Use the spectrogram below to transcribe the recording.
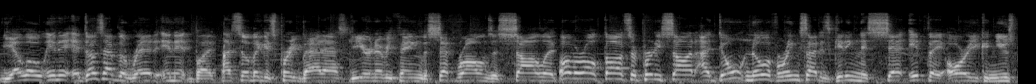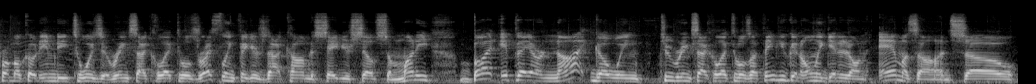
yellow in it. It does have the red in it, but I still think it's pretty badass gear and everything. The Seth Rollins is solid. Overall thoughts are pretty solid. I don't know if Ringside is getting this set. If they are, you can use promo code MD Toys at Ringside Collectibles, WrestlingFigures.com to save yourself some money. But if they are not going to Ringside Collectibles, I think you can only get it on Amazon. So,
